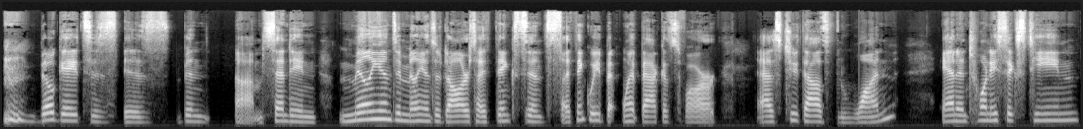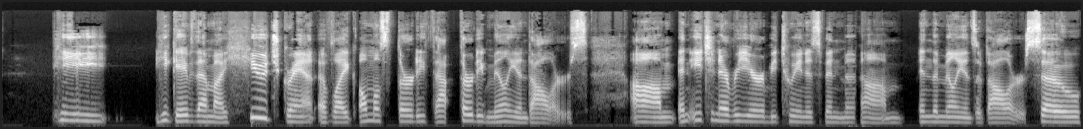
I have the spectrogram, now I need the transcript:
Bill Gates is is been um, sending millions and millions of dollars. I think since I think we went back as far as 2001, and in 2016 he he gave them a huge grant of like almost 30, 30 million dollars um, and each and every year in between has been um, in the millions of dollars so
